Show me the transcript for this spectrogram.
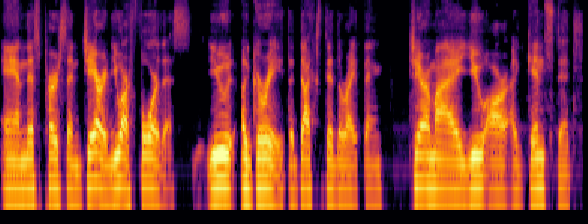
And this person, Jarrod, you are for this. You agree the Ducks did the right thing. Jeremiah, you are against it.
